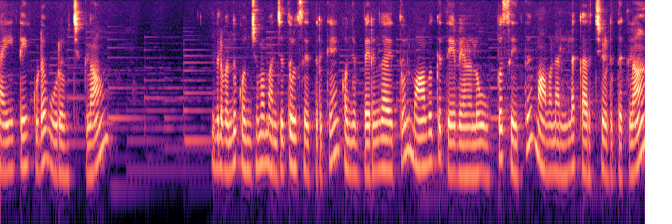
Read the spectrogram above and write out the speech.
நைட்டே கூட ஊற வச்சுக்கலாம். இதில் வந்து கொஞ்சமாக மஞ்சத்தூள் சேர்த்துருக்கேன். கொஞ்சம் பெருங்காயத்தூள் மாவுக்கு தேவையான அளவு உப்பு சேர்த்து மாவை நல்லா கரைச்சி எடுத்துக்கலாம்.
